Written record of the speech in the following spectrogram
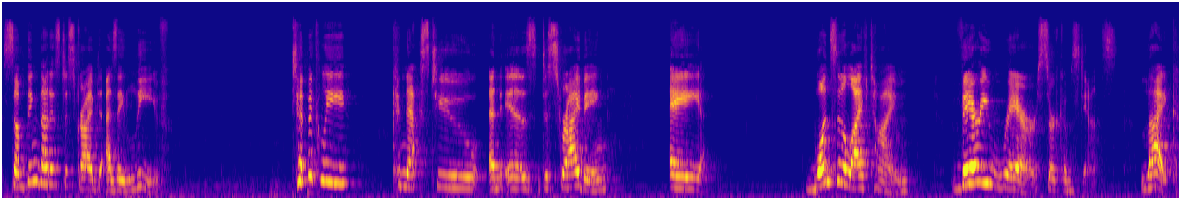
something that is described as a leave typically connects to and is describing a once in a lifetime, very rare circumstance, like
